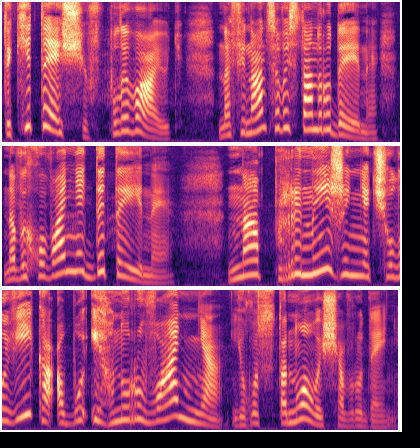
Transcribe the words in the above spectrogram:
Такі тещі впливають на фінансовий стан родини, на виховання дитини, на приниження чоловіка або ігнорування його становища в родині.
